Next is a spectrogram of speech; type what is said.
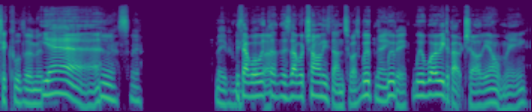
tickle them. And, Yeah. yeah. So maybe Is that what we- is that what Charlie's done to us? We're, we're Maybe. we're worried about Charlie, aren't we?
